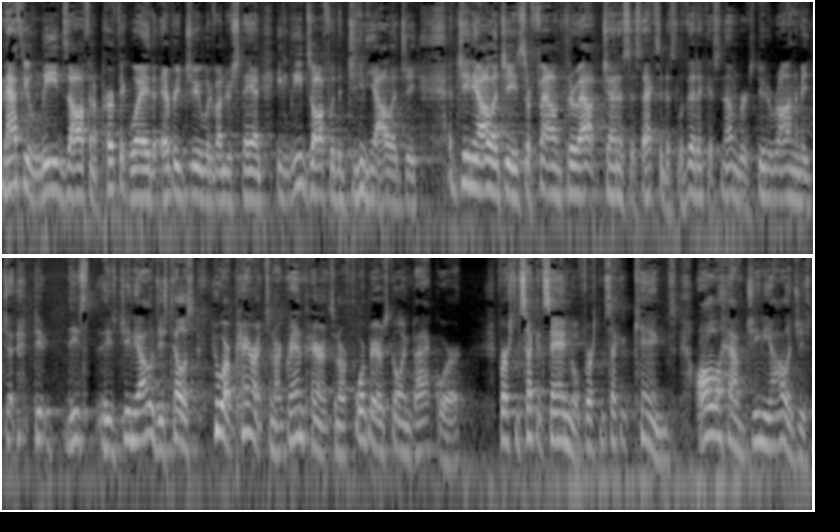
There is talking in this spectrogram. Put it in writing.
Matthew leads off in a perfect way that every Jew would have understand. He leads off with a genealogy. Genealogies are found throughout Genesis, Exodus, Leviticus, Numbers, Deuteronomy. These, these genealogies tell us who our parents and our grandparents and our forebears going back were. First and Second Samuel, First and Second Kings, all have genealogies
